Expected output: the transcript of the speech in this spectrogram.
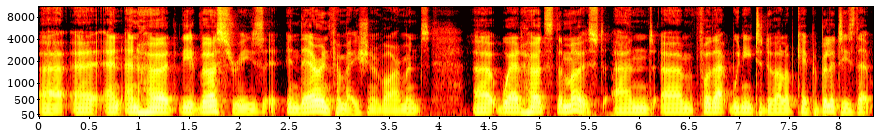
uh, uh, and and hurt the adversaries in their information environments. Uh, where it hurts the most, and um, for that we need to develop capabilities that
